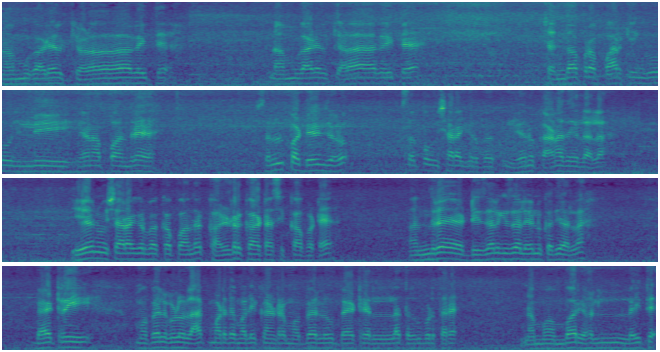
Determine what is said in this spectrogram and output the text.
ನಮ್ಮ ಗಾಡಿಯಲ್ಲಿ ಕೆಳಗೈತೆ. ನಮ್ಮ ಗಾಡಿಯಲ್ಲಿ ಕೆಳಗೈತೆ. ಚಂದಾಪುರ ಪಾರ್ಕಿಂಗು, ಇಲ್ಲಿ ಏನಪ್ಪ ಅಂದರೆ ಸ್ವಲ್ಪ ಡೇಂಜರು, ಸ್ವಲ್ಪ ಹುಷಾರಾಗಿರಬೇಕು. ಏನು ಕಾಣೋದೇ ಇಲ್ಲಲ್ಲ. ಏನು ಹುಷಾರಾಗಿರ್ಬೇಕಪ್ಪ ಅಂದರೆ ಕಳ್ಳರ ಕಾಟ ಸಿಕ್ಕಾಪಟ್ಟೆ. ಅಂದರೆ ಡೀಸೆಲ್ ಗೀಸಲ್ ಏನು ಕದಿಯಲ್ಲ. ಬ್ಯಾಟ್ರಿ ಮೊಬೈಲ್ಗಳು ಲಾಕ್ ಮಾಡದೆ ಮಲಿಕಂಡ್ರೆ ಮೊಬೈಲು, ಬ್ಯಾಟ್ರಿ ಎಲ್ಲ ತೆಗೆದುಬಿಡ್ತಾರೆ. ನಮ್ಮ ಅಂಬಾರಿ ಹಲ್ಲೈತೆ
